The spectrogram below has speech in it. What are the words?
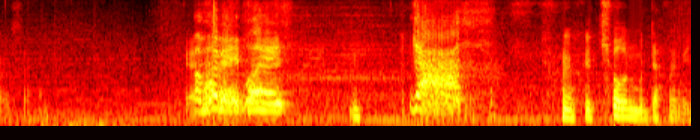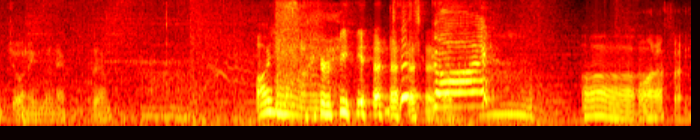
for a second. Okay. Oh, I'm happy, please. yeah. Jordan would definitely be joining the next attempt. Are you serious? This guy. Uh, What happened?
